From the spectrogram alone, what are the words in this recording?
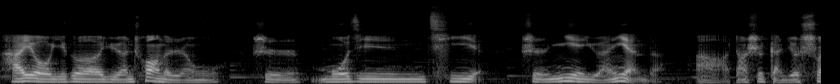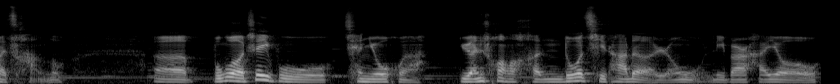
还有一个原创的人物是魔金七夜，是聂远演的。啊，当时感觉帅惨喽。呃，不过这部《倩女幽魂》啊，原创了很多其他的人物，里边还有，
